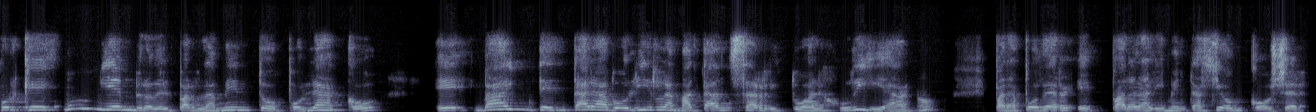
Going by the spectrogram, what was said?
porque un miembro del Parlamento polaco eh, va a intentar abolir la matanza ritual judía, ¿no? Para poder, eh, para la alimentación kosher.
